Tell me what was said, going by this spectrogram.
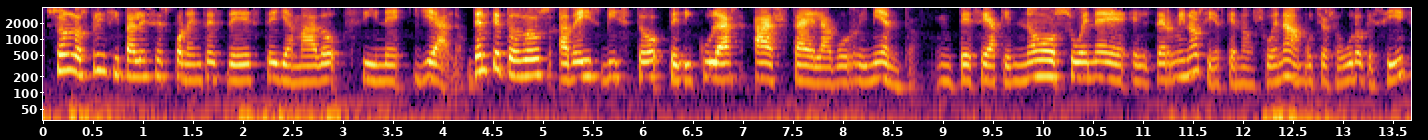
son los principales exponentes de este llamado cine giallo, del que todos habéis visto películas hasta el aburrimiento. Pese a que no suene el término, si es que no suena, mucho seguro que sí,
